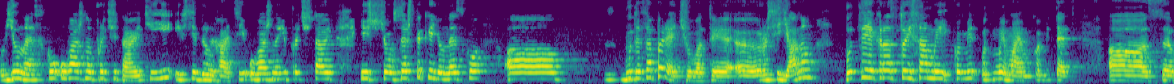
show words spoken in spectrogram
в ЮНЕСКО уважно прочитають її, і всі делегації уважно її прочитають, і що все ж таки ЮНЕСКО е, буде заперечувати е, росіянам, бо це якраз той самий комітет. От ми маємо комітет з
